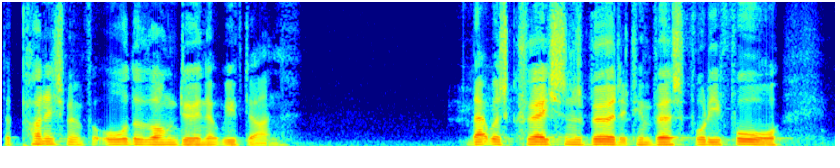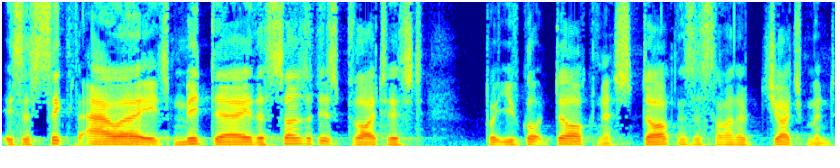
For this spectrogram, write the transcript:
the punishment for all the wrongdoing that we've done. That was creation's verdict in verse 44. It's the sixth hour, it's midday, the sun's at its brightest, but you've got darkness. Darkness a sign of judgment,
